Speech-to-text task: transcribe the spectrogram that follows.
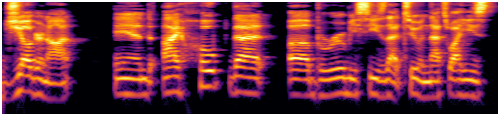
juggernaut, and I hope that uh, Berube sees that too, and that's why he's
